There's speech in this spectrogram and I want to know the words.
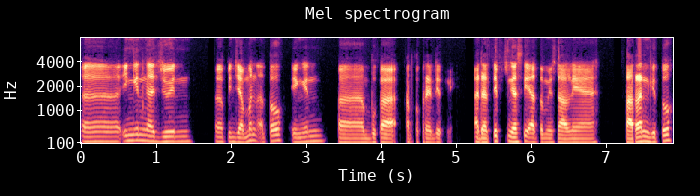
uh, ingin ngajuin uh, pinjaman atau ingin uh, buka kartu kredit nih. Ada tips nggak sih atau misalnya saran gitu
